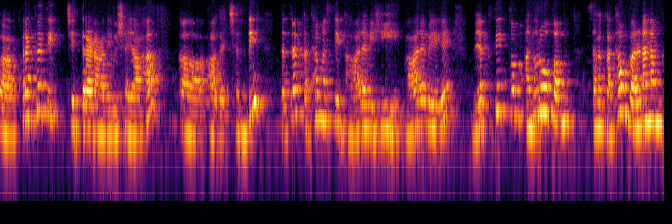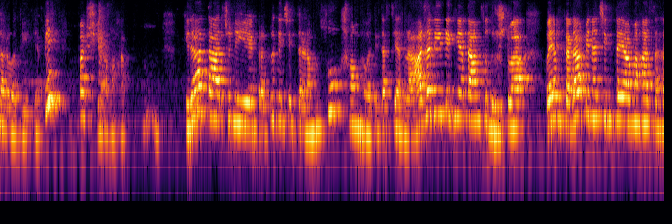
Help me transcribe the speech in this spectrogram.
प्रकृतिचित्रणादिविषयाः आगच्छन्ति। तत्र कथमस्ति भारविः? भारवेः व्यक्तित्वम् अनुरूपं सः कथं वर्णनं करोति इत्यपि पश्यामः। किरातार्जुनीये प्रकृतिचित्रणं सूक्ष्मं भवति। तस्य राजनीतिज्ञतां तु दृष्ट्वा वयं कदापि न चिन्तयामः सः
